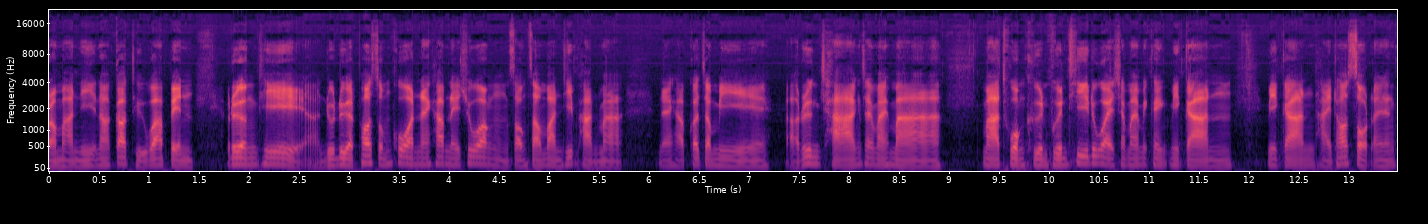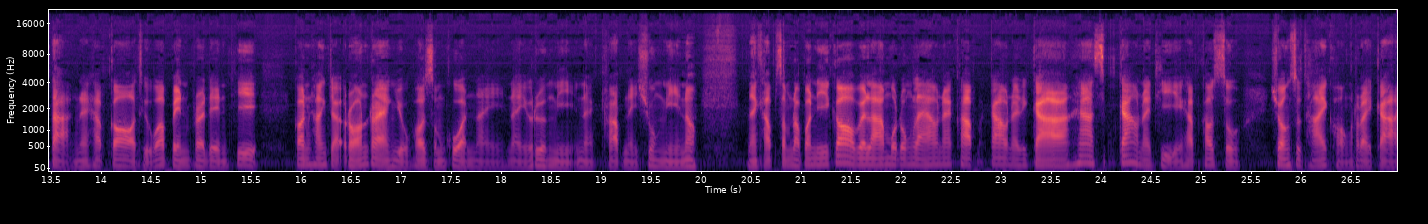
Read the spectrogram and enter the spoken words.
ประมาณนี้นะก็ถือว่าเป็นเรื่องที่ดูเดือดพอสมควรนะครับในช่วง2อสวันที่ผ่านมานะครับ ก็จะมีเรื่องช้างใช่ไหมมา มาทวงคืนพื้นที่ด้วยใช่ไหมมีมีการมีการถ่ายทอดสดอะไรต่างๆนะครับ ก็ถือว่าเป็นประเด็นที่ค่อนข้างจะร้อนแรงอยู่พอสมควรในในเรื่องนี้นะครับ ในช่วงนี้เนาะนะครับสำหรับวันนี้ก็เวลาหมดลงแล้วนะครับ9นาฬิกา59 นาทีครับเข้าสู่ช่วงสุดท้ายของรายการ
